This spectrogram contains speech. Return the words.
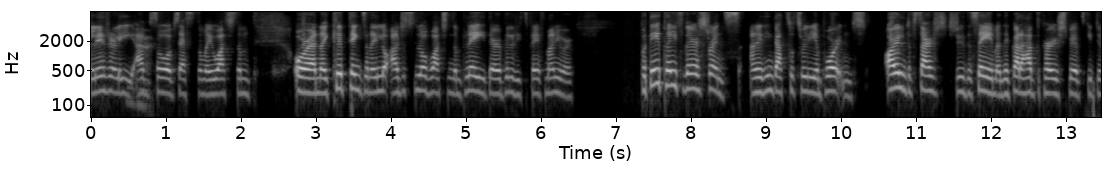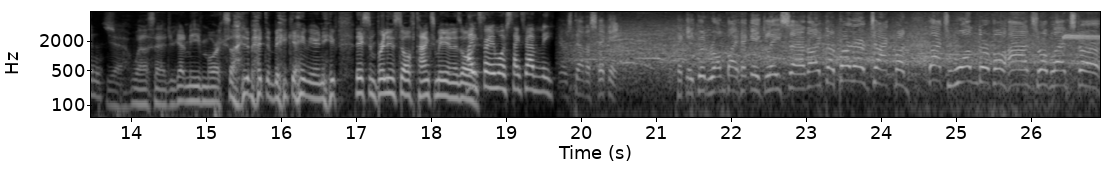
literally yeah. am so obsessed with them. I watch them, or and I clip things, and I lo- I just love watching them play. Their ability to play from anywhere, but they play to their strengths, and I think that's what's really important. Ireland have started to do the same, and they've got to have the courage to be able to keep doing it. Yeah, well said. You're getting me even more excited about the big game here, Niamh. Listen, brilliant stuff. Thanks a million as always. Thanks very much. Thanks for having me. Here's Denis Hickie. Hickie, good run by Hickie Gleeson. Out to Bernard Jackman. That's wonderful hands from Leinster.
